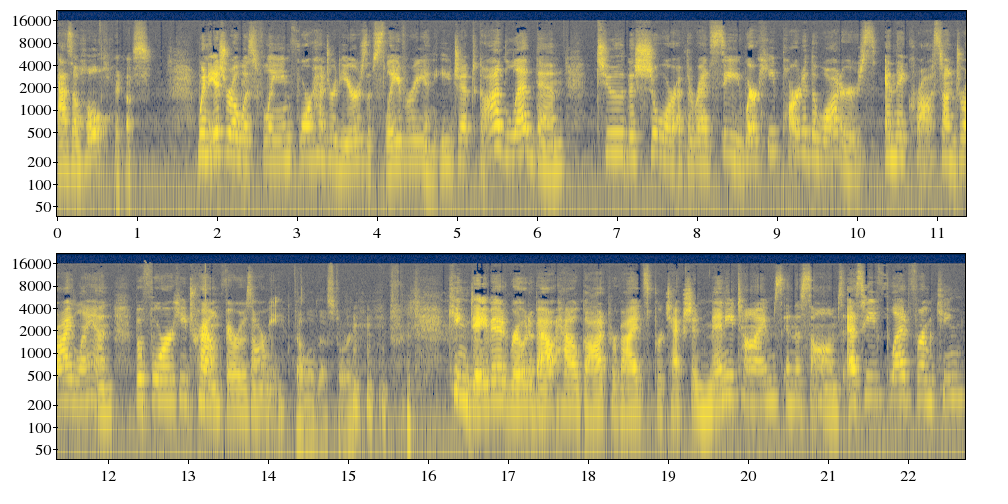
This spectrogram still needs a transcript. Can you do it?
as a whole. Yes. When Israel was fleeing 400 years of slavery in Egypt, God led them to the shore of the Red Sea where he parted the waters and they crossed on dry land before he drowned Pharaoh's army. I love that story. King David wrote about how God provides protection many times in the Psalms as he fled from King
